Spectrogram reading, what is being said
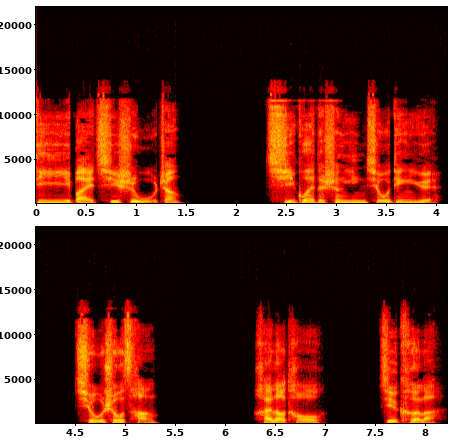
第一百七十五章，奇怪的声音，求订阅，求收藏。海老头，接客了。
